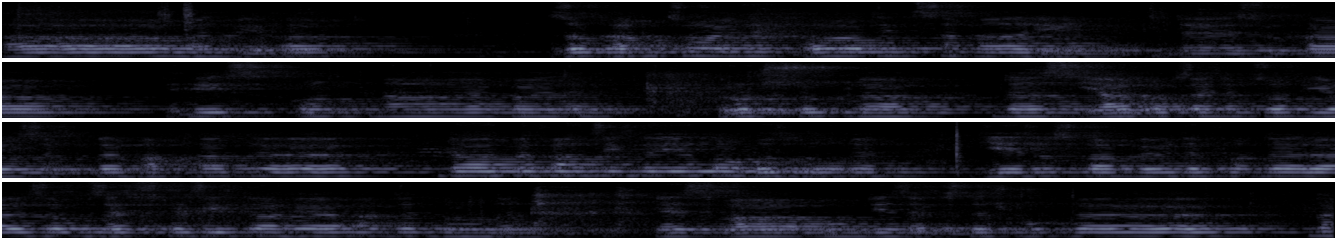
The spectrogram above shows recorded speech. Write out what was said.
Amen, wir So kam zu einem Ort in hieß und nahe bei dem Grundstück lag, das Jakob seinem Sohn Josef vermacht hatte. Dort befand sich der Jakobusbrunnen. Jesus war müde von der Reise und setzte sich daher an den Brunnen. Es war um die sechste Stunde. Da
